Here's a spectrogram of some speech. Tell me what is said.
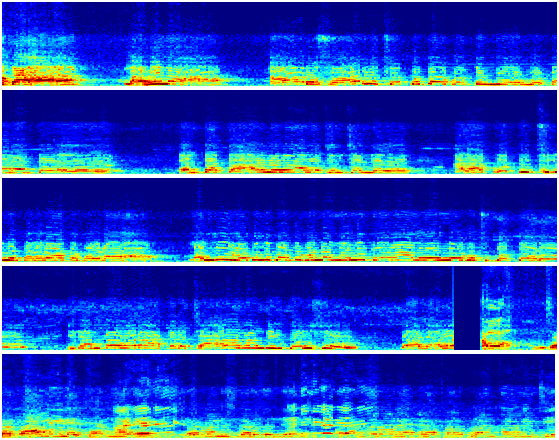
ఒక మహిళ ఆరు సార్లు చెప్పుతో కొట్టింది అని చెప్పానంటే ఎంత దారుణమో ఆలోచించండి. అలా కొట్టించుకున్న తర్వాత కూడా మళ్ళీ వదిలిపెట్టకుండా మళ్ళీ దేవాలయంలో వచ్చి కొట్టారు. ఇదంతా కూడా అక్కడ చాలా మందికి తెలుసు. వాళ్ళు ఎవరు ర్యాలీని ధర్నాని కూడా ఇక్కడ పలు ప్రాంతాల నుంచి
